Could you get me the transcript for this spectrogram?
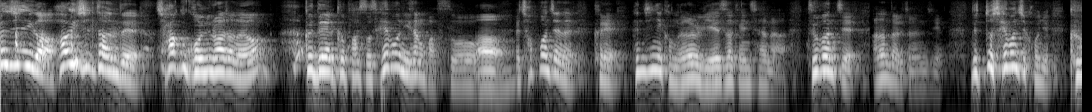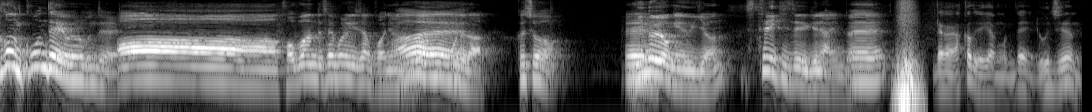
현진이가 하기 싫다는데 자꾸 권유를 하잖아요. 그 내가 그 봤어 세 번 이상 봤어. 어. 첫 번째는 그래 현진이 건강을 위해서 괜찮아. 두 번째 안 한다 그랬잖아 현진이. 근데 또 세 번째 권유. 그건 꼰대예요 여러분들. 아 거부하는데 세 번 이상 권유하는 아, 건 예. 꼰대다 그렇죠. 예. 민호 형의 의견 스트레이키즈의 의견이 아닙니다 예. 내가 아까도 얘기한 건데 요즘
